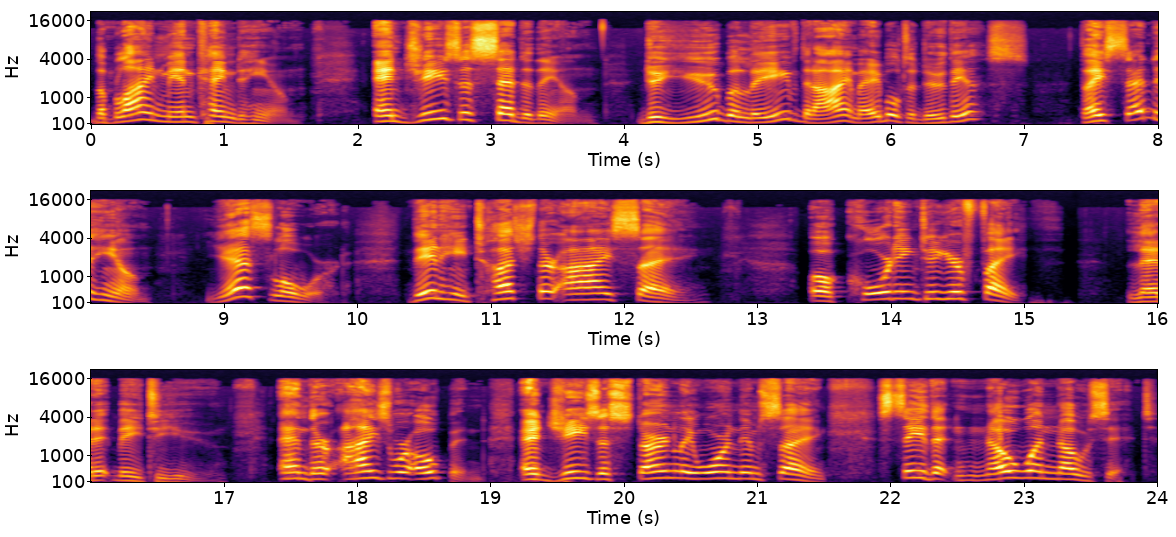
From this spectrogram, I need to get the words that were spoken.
the blind men came to him. And Jesus said to them, Do you believe that I am able to do this? They said to him, Yes, Lord. Then he touched their eyes, saying, According to your faith, let it be to you. And their eyes were opened. And Jesus sternly warned them, saying, See that no one knows it.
